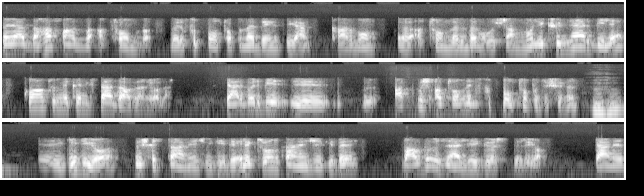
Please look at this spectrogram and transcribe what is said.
veya daha fazla atomlu böyle futbol topuna benzeyen karbon e, atomlarından oluşan moleküller bile kuantum mekaniksel davranıyorlar. Yani böyle bir e, 60 atomlu bir futbol topu düşünün. Hı hı. E, gidiyor ışık taneci gibi, elektron taneci gibi dalga özelliği gösteriyor. Yani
